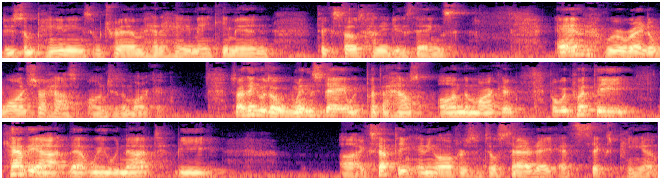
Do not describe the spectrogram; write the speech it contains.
do some painting, some trim, had a handyman came in, fix those honeydew things. And we were ready to launch our house onto the market. So I think it was a Wednesday, we put the house on the market, but we put the caveat that we would not be uh, accepting any offers until Saturday at 6 p.m.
